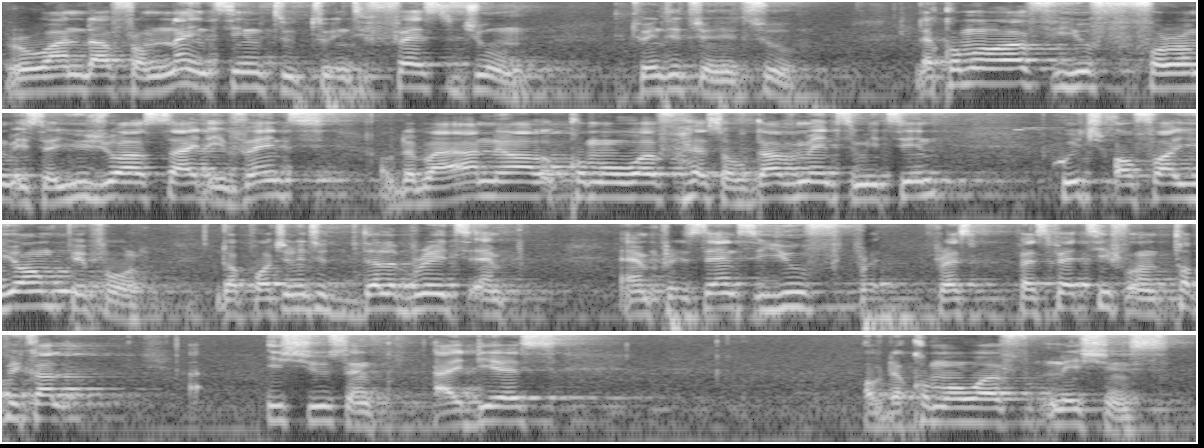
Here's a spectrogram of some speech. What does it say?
Rwanda from 19th to 21st June 2022. The Commonwealth Youth Forum is a usual side event of the biannual Commonwealth Heads of Government meeting which offer young people the opportunity to deliberate and, and present youth perspective on topical issues and ideas of the Commonwealth nations.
